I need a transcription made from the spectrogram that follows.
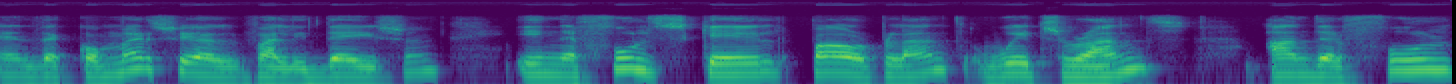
and the commercial validation in a full-scale power plant, which runs under full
